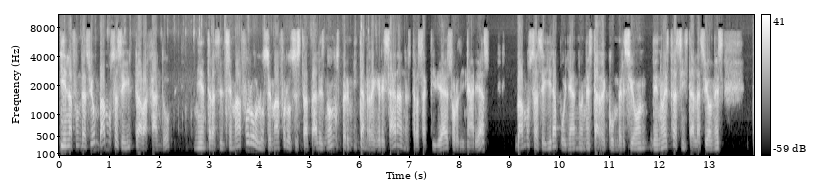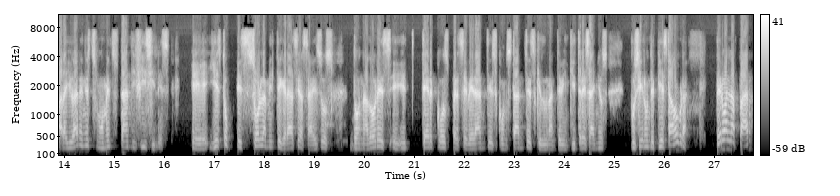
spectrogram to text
Y en la Fundación vamos a seguir trabajando mientras el semáforo o los semáforos estatales no nos permitan regresar a nuestras actividades ordinarias vamos a seguir apoyando en esta reconversión de nuestras instalaciones para ayudar en estos momentos tan difíciles. Eh, y esto es solamente gracias a esos donadores eh, tercos, perseverantes, constantes que durante 23 años pusieron de pie esta obra. Pero a la par,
